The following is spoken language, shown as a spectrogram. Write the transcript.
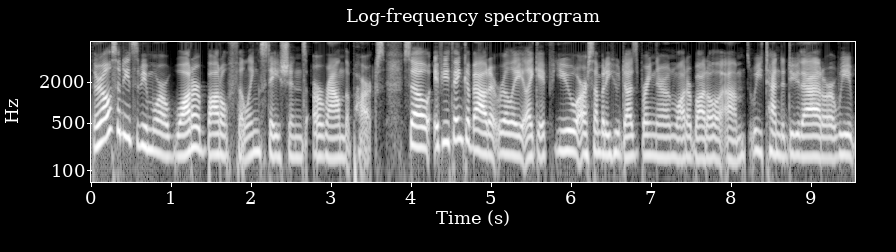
there also needs to be more water bottle filling stations around the parks. So if you think about it really, like if you are somebody who does bring their own water bottle, um, we tend to do that or we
